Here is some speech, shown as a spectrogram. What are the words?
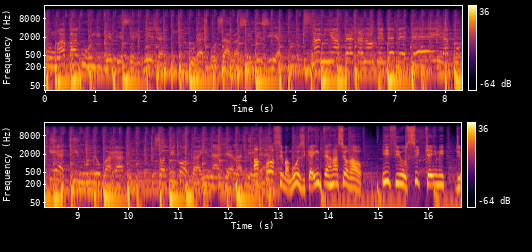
Fumar bagulho e beber cerveja. O responsável assim dizia: Na minha festa não tem bebedeira, porque aqui no meu barraco só tem cocaína geladeira. A próxima música é internacional. If You See Me de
